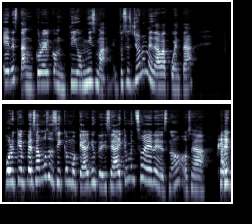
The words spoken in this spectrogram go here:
eres tan cruel contigo misma? Entonces yo no me daba cuenta porque empezamos así como que alguien te dice, ay, qué menso eres, ¿no? O sea, sí, ay.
